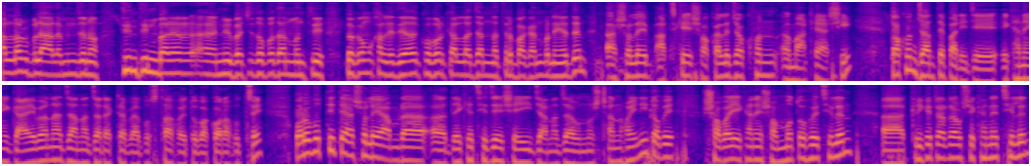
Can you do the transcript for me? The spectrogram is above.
আল্লাহ রবুল্লাহ আলমিন যেন তিন তিনবারের নির্বাচিত প্রধানমন্ত্রী বেগম খালেদিয়া খবরকে কাল্লা জান্নাতের বাগান বানিয়ে দেন। আসলে আজকে সকালে যখন মাঠে আসি, তখন জানতে পারি যে এখানে গায়েবানা জানাজার একটা ব্যবস্থা হয়তো বা করা হচ্ছে। পরবর্তীতে আসলে আমরা দেখেছি যে সেই জানাজা অনুষ্ঠান হয়নি, তবে সবাই এখানে সম্মত হয়েছিলেন। ক্রিকেটাররাও সেখানে ছিলেন।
